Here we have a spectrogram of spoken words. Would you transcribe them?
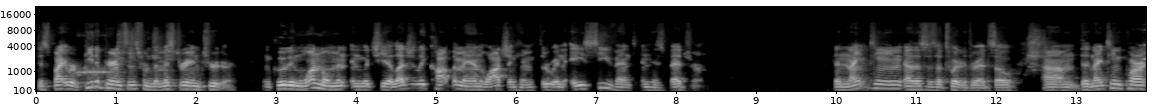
despite repeat appearances from the mystery intruder, including one moment in which he allegedly caught the man watching him through an AC vent in his bedroom. The 19, uh, this is a Twitter thread, so um, the 19 part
